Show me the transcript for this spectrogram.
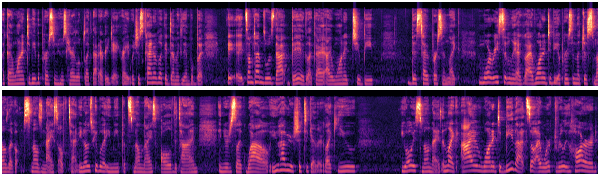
Like I wanted to be the person whose hair looked like that every day, right? Which is kind of like a dumb example, but it, it sometimes was that big. Like I, I wanted to be this type of person. Like more recently, I, I wanted to be a person that just smells like smells nice all the time. You know those people that you meet that smell nice all of the time, and you're just like, wow, you have your shit together. Like you you always smell nice. And like I wanted to be that, so I worked really hard,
